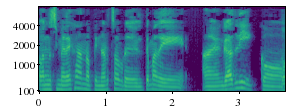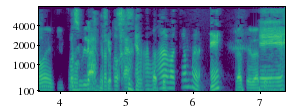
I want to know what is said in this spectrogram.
Bueno, si me dejan opinar sobre el tema de Gasly con posible contrato. Ah, ah, va cámara, ¿eh? Date, date. Eh,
